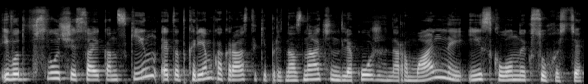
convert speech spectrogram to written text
И вот в случае с Icon Skin этот крем как раз-таки предназначен для кожи нормальной и склонной к сухости.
